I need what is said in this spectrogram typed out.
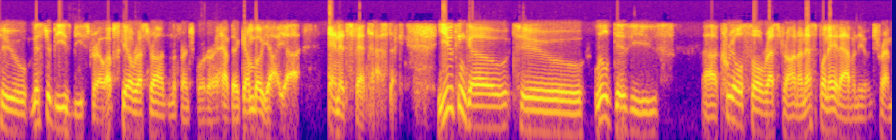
to Mr. B's Bistro, upscale restaurant in the French Quarter. I have their gumbo yaya and it's fantastic. You can go to Little Dizzy's uh, Creole Soul restaurant on Esplanade Avenue in Treme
